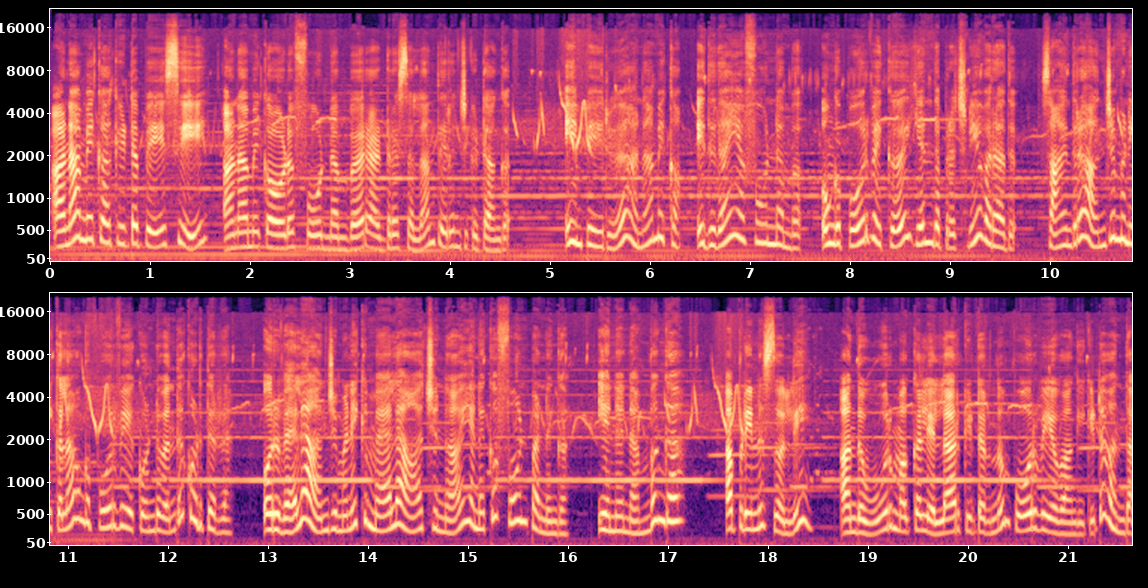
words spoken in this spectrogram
அனாமிகா கிட்ட பேசி அனாமிகாவோட ஃபோன் நம்பர் அட்ரஸ் எல்லாம் தெரிஞ்சுக்கிட்டாங்க. என் பேரு அனாமிகா. இதுதான் என் ஃபோன் நம்பர் உங்க போர்வைக்கு எந்த பிரச்சனையும் வராது. சாயந்தரம் அஞ்சு மணிக்கெல்லாம் உங்க போர்வையை கொண்டு வந்து கொடுத்துட்றேன். ஒருவேளை அஞ்சு மணிக்கு மேல ஆச்சுன்னா எனக்கு ஃபோன் பண்ணுங்க. என்ன நம்புங்க? அப்படின்னு சொல்லி அந்த ஊர் மக்கள் எல்லார்கிட்ட இருந்தும் போர்வையை வாங்கிக்கிட்டு வந்தா.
